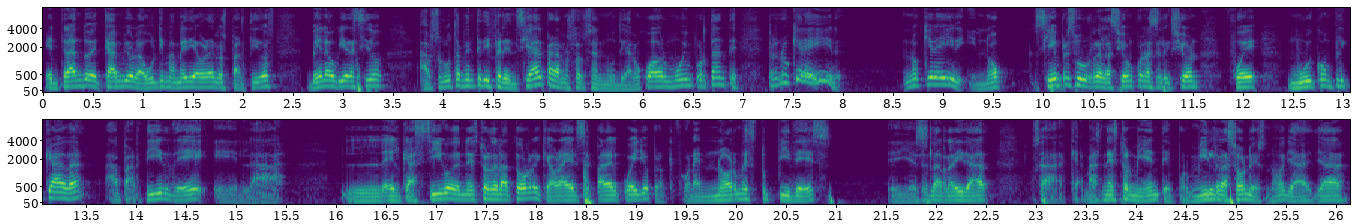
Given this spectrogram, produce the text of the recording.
entrando de cambio la última media hora de los partidos, Vela hubiera sido absolutamente diferencial para nosotros en el Mundial, un jugador muy importante, pero no quiere ir, no quiere ir y no siempre su relación con la selección fue muy complicada a partir de eh, la, el castigo de Néstor de la Torre, que ahora él se para el cuello, pero que fue una enorme estupidez, y esa es la realidad. O sea, que además Néstor miente por mil razones, ¿no? Ya, ya,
